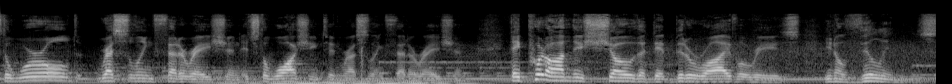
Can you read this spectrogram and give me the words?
It's the World Wrestling Federation. It's the Washington Wrestling Federation. They put on this show that they're bitter rivalries, you know, villains,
